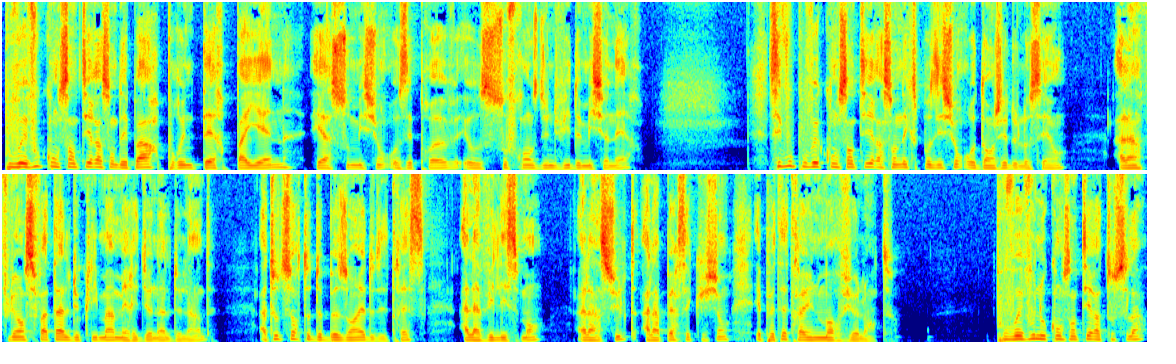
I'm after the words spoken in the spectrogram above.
Pouvez-vous consentir à son départ pour une terre païenne et à soumission aux épreuves et aux souffrances d'une vie de missionnaire? Si vous pouvez consentir à son exposition aux dangers de l'océan, à l'influence fatale du climat méridional de l'Inde, à toutes sortes de besoins et de détresse, à l'avilissement, à l'insulte, à la persécution et peut-être à une mort violente. Pouvez-vous nous consentir à tout cela?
